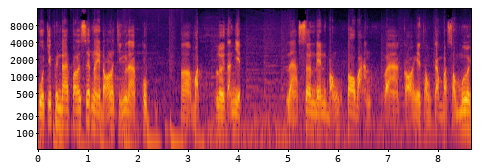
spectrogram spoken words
của chiếc Hyundai Palisade này đó là chính là cục à, mặt lưới tản nhiệt là sơn đen bóng to bản và có hệ thống cam 360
